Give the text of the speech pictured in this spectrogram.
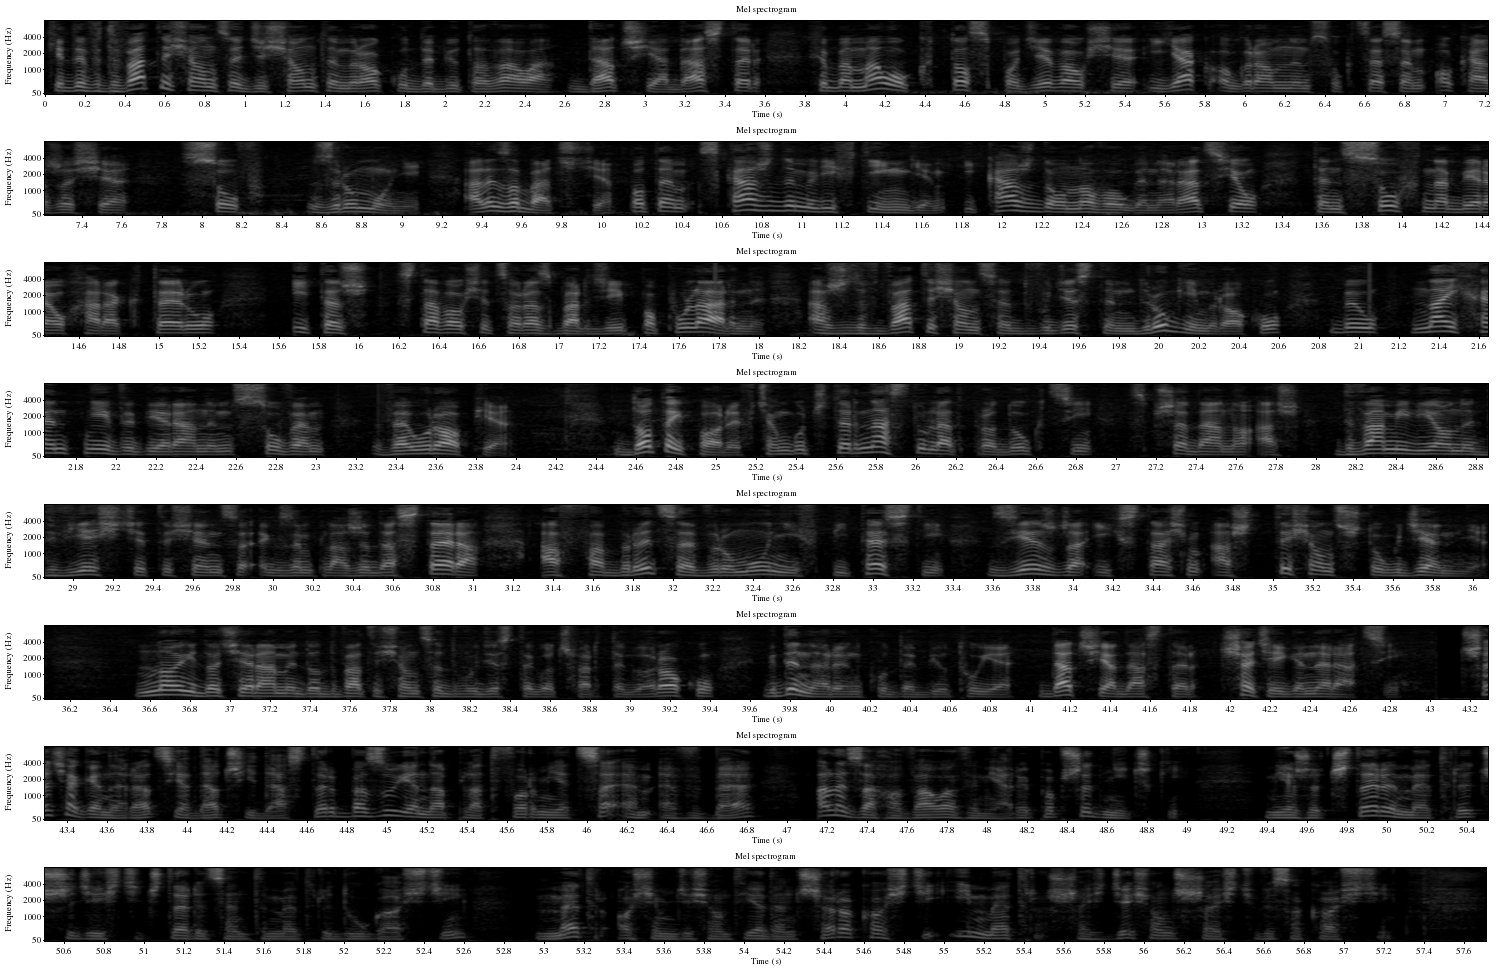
Kiedy w 2010 roku debiutowała Dacia Duster, chyba mało kto spodziewał się, jak ogromnym sukcesem okaże się SUV z Rumunii. Ale zobaczcie, potem z każdym liftingiem i każdą nową generacją ten SUV nabierał charakteru i też stawał się coraz bardziej popularny. Aż w 2022 roku był najchętniej wybieranym SUVem w Europie. Do tej pory w ciągu 14 lat produkcji sprzedano aż 2 miliony 200 tysięcy egzemplarzy Dustera, a w fabryce w Rumunii w Pitesti zjeżdża ich z taśm aż 1000 sztuk dziennie. No i docieramy do 2024 roku, gdy na rynku debiutuje Dacia Duster trzeciej generacji. Trzecia generacja Dacia Duster bazuje na platformie CMFB, ale zachowała wymiary poprzedniczki. Mierzy 4 metry 34 cm długości, 1,81 m szerokości i 1,66 m wysokości.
